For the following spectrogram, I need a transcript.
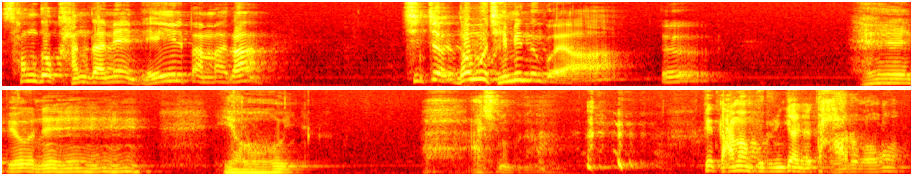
성도 간 다음에 매일 밤마다 진짜 너무 재밌는 거야. 어. 해변에 여 아, 아시는구나. 그 나만 부르는 게 아니라 다 알아. 어?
